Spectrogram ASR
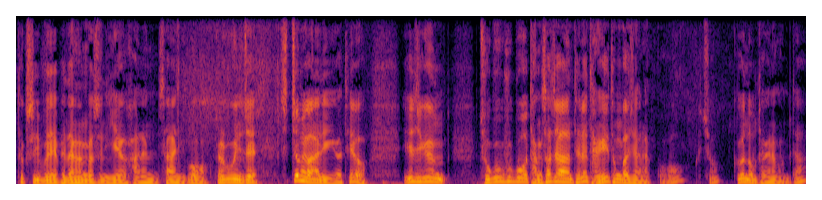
특수부에 배당한 것은 이해가 가는 사안이고 결국은 이제 시점에 관한 얘기 같아요. 이게 지금 조국 후보 당사자한테는 당연히 통보하지 않았고 그렇죠. 그건 너무 당연한 겁니다.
